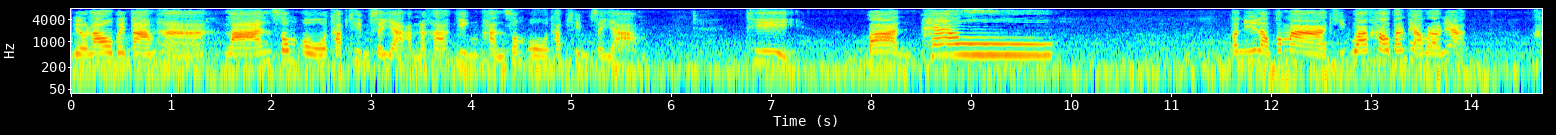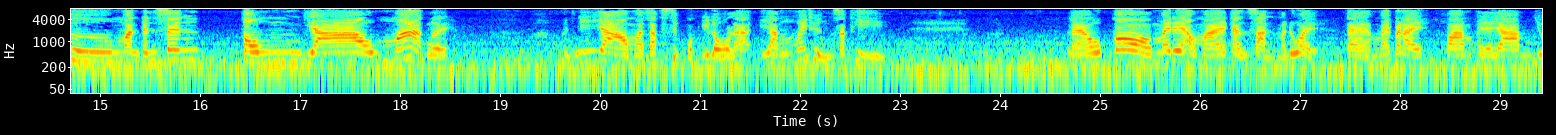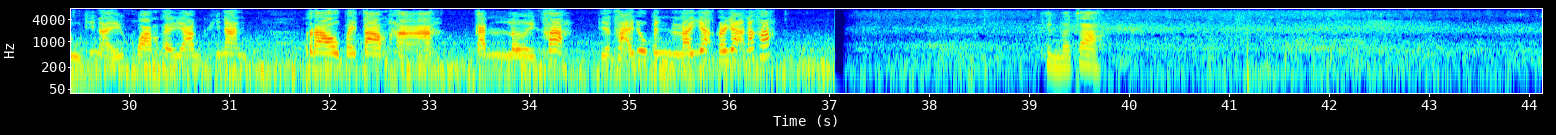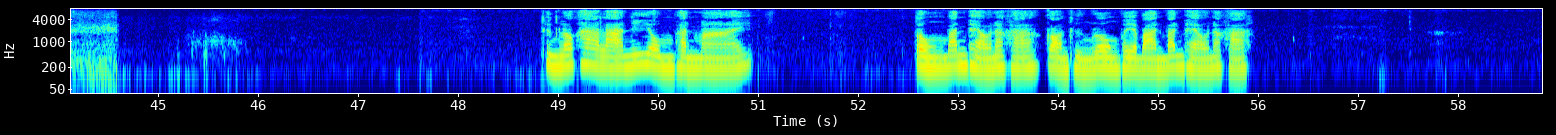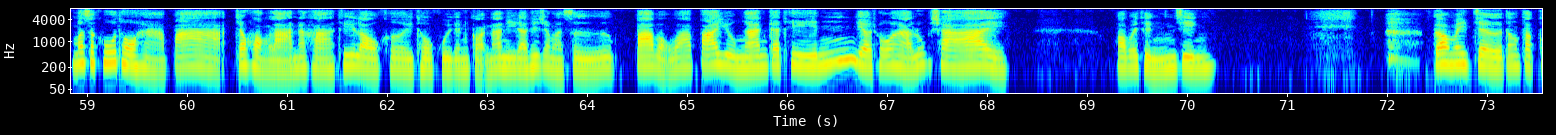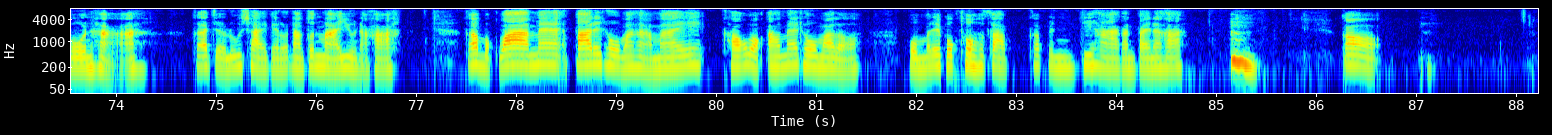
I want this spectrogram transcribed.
เดี๋ยวเราไปตามหาร้านส้มโอทับทิมสยามนะคะ กิ่งพันธุ์ส้มโอทับทิมสยาม ที่บ้านแพ้ว ตอนนี้เราก็มาคิดว่าเข้าบ้านแพ้วมาแล้วเนี่ย คือมันเป็นเส้นตรงยาวมากเลย นี่ยาวมาสักสิบกว่ากิโลแล้ว ยังไม่ถึงสักที แล้วก็ไม่ได้เอาไม้กันสั่นมาด้วย แต่ไม่เป็นไรความพยายามอยู่ที่ไหน ความพยายามอยู่ที่นั่น เราไปตามหากันเลยค่ะ เดี๋ยวถ่ายดูเป็นระยะระยะนะคะ ถึงแล้วจ้ะถึงแล้วค่ะร้านนิยมพันไม้ ตรงบ้านแพ้วนะคะ ก่อนถึงโรงพยาบาลบ้านแพ้วนะคะ เมื่อสักครู่โทรหาป้าเจ้าของร้านนะคะ ที่เราเคยโทรคุยกันก่อนหน้านี้แล้วที่จะมาซื้อ ป้าบอกว่าป้าอยู่งานกระถิน เดี๋ยวโทรหาลูกชาย พอไปถึงจริง ก็ไม่เจอต้องตะโกนหา ก็เจอลูกชายแกรดน้ำต้นไม้อยู่นะคะ ก็บอกว่าแม่ป้าได้โทรมาหาไหมเขาก็บอกเอาแม่โทรมาเหรอ ผมไม่ได้พกโทรศัพท์ก็เป็นที่หากันไปนะคะก็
